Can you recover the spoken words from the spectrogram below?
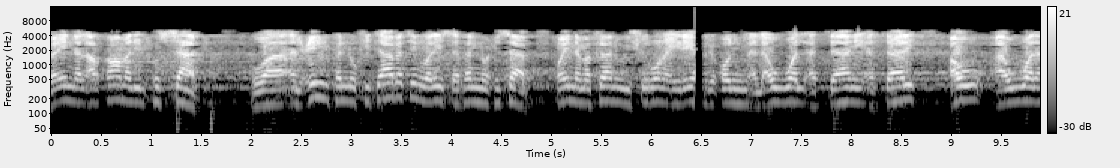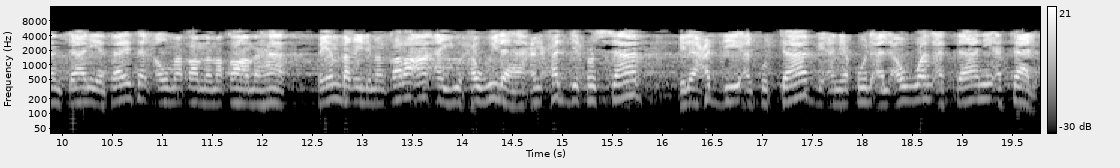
فإن الأرقام للحساب والعلم فن كتابة وليس فن حساب وإنما كانوا يشيرون إليها بقولهم الأول الثاني الثالث أو أولا ثانيا ثالثا أو مقام مقامها. فينبغي لمن قرأ أن يحولها عن حد الحساب إلى عد الكتاب بأن يقول الأول الثاني الثالث.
